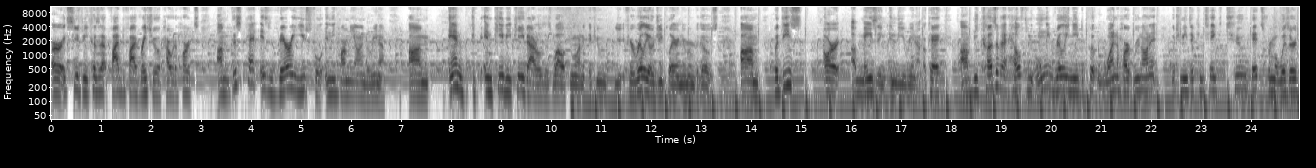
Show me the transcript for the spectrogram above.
or excuse me, because of that 5 to 5 ratio of power to hearts. Um, this pet is very useful in the Harmony Island Arena. Um, and in PvP battles as well, if you want, if you if you're really OG player and you remember those. Um, but these are amazing in the arena, okay? Um, because of that health, you only really need to put one heart rune on it, which means it can take two hits from a wizard,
